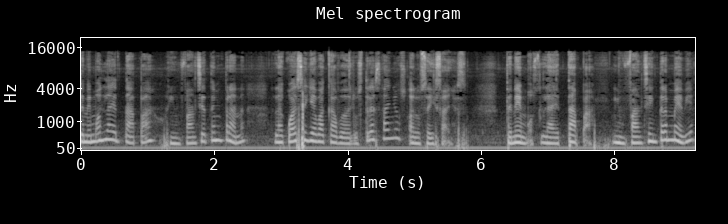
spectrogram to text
Tenemos la etapa infancia temprana, la cual se lleva a cabo de los 3 años a los 6 años. Tenemos la etapa infancia intermedia,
